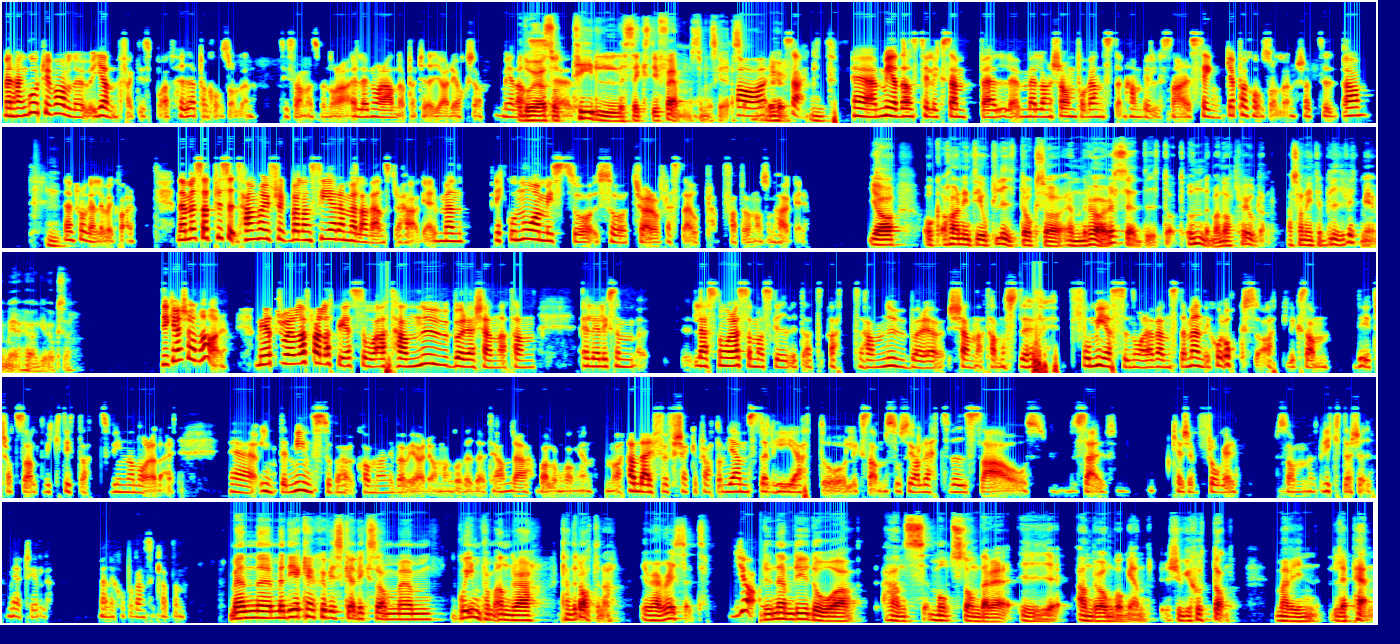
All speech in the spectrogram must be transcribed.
men han går till val nu igen faktiskt på att höja pensionsåldern tillsammans med några, eller några andra partier gör det också. Medans, och då är det alltså eh, till 65 som det ska göras? Ja, exakt. Mm. Eh, Medan till exempel Mélenchon på vänstern, han vill snarare sänka pensionsåldern. Så att, ja, mm. den frågan lever kvar. Nej, men så att precis, han har ju försökt balansera mellan vänster och höger, men ekonomiskt så, så tror jag de flesta uppfattar honom som höger. Ja, och har han inte gjort lite också en rörelse ditåt under mandatperioden? Alltså har han inte blivit mer och mer höger också? Det kanske han har. Men jag tror i alla fall att det är så att han nu börjar känna att han, eller liksom läst några som har skrivit att, att han nu börjar känna att han måste få med sig några vänstermänniskor också. Att liksom, det är trots allt viktigt att vinna några där. Eh, inte minst så kommer han ju behöva göra det om man går vidare till andra valomgången. Att han därför försöker prata om jämställdhet och liksom social rättvisa och så här, kanske frågor som riktar sig mer till människor på vänsterkanten. Men eh, med det kanske vi ska liksom um, gå in på de andra kandidaterna i det här racet. Ja. Du nämnde ju då hans motståndare i andra omgången 2017, Marine Le Pen.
